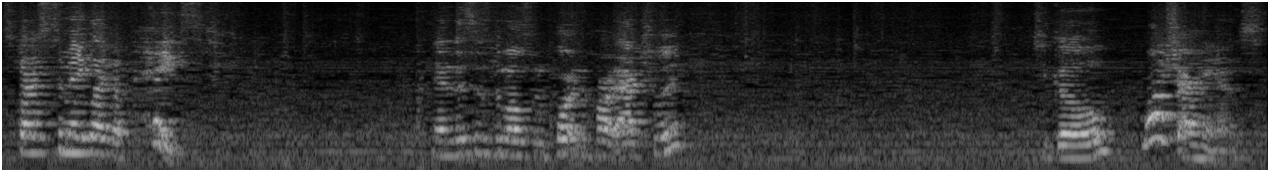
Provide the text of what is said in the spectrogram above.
Starts to make like a paste. And this is the most important part actually. To go wash our hands.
